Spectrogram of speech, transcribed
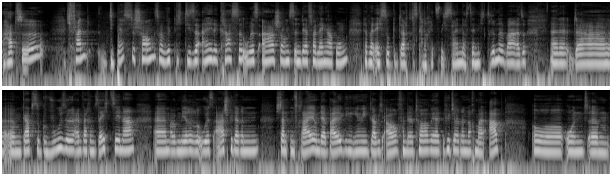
hatte ich fand, die beste Chance war wirklich diese eine krasse USA-Chance in der Verlängerung. Da hat man echt so gedacht, das kann doch jetzt nicht sein, dass der nicht drinne war. Also äh, da ähm, gab es so Gewusel einfach im 16er, ähm, aber mehrere USA-Spielerinnen standen frei und der Ball ging irgendwie, glaube ich, auch von der Torhüterin nochmal ab. Oh, und ähm,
